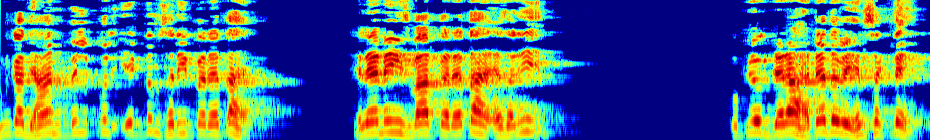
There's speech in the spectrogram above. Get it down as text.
उनका ध्यान बिल्कुल एकदम शरीर पर रहता है। हिले नहीं इस बात पर रहता है, ऐसा नहीं। उपयोग जरा हटे तो वे हिल सकते हैं।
